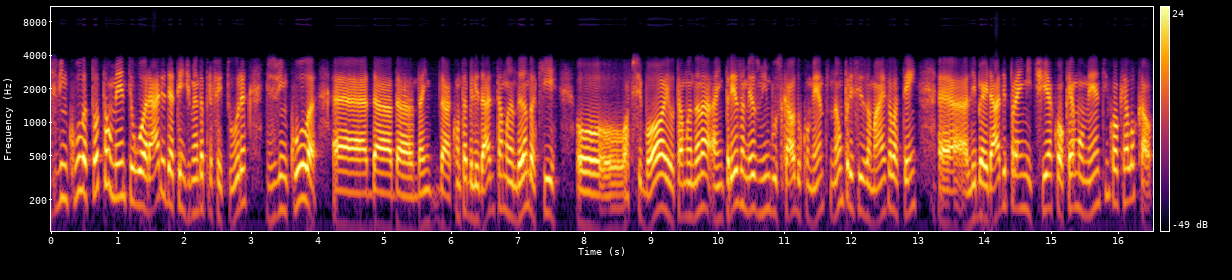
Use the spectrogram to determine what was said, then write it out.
desvincula totalmente o horário de atendimento da prefeitura, desvincula é, da, da, da, da, contabilidade, está mandando aqui o office boy, está mandando a, a, empresa mesmo ir buscar o documento, não precisa mais, ela tem é, a liberdade para emitir a qualquer momento, em qualquer local.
